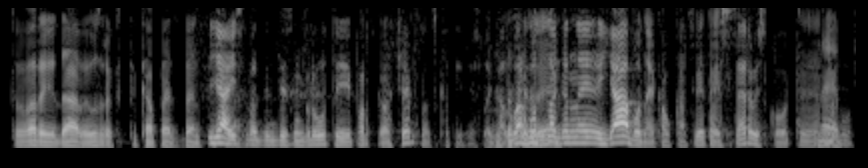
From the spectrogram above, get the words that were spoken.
tu vari dāvi uzrakstīt, kāpēc Benfika. Jā, īstenībā ir diezgan grūti Portugāles čempionāts skatīties. Lai Nu, Varbūt, lai gan ir jāabonē kaut kāds vietējais servis, ko Nē, dabūt.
